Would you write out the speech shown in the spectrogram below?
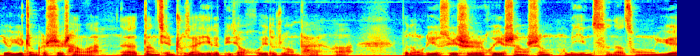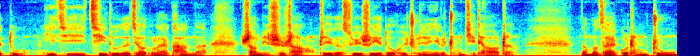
由于整个市场啊，呃，当前处在一个比较活跃的状态啊，波动率随时会上升。那么因此呢，从月度以及季度的角度来看呢，商品市场这个随时也都会出现一个中期调整。那么在过程中，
